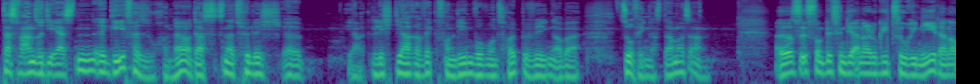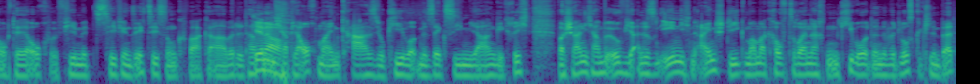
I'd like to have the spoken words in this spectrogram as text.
das waren so die ersten äh, Gehversuche. Ne? Und das ist natürlich äh, ja, Lichtjahre weg von dem, wo wir uns heute bewegen. Aber so fing das damals an. Also das ist so ein bisschen die Analogie zu René dann auch, der ja auch viel mit C64 so ein Quark gearbeitet hat. Genau. Und ich habe ja auch meinen Casio Keyboard mit sechs, sieben Jahren gekriegt. Wahrscheinlich haben wir irgendwie alle so einen ähnlichen Einstieg. Mama kauft zu Weihnachten ein Keyboard und dann wird losgeklimpert,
